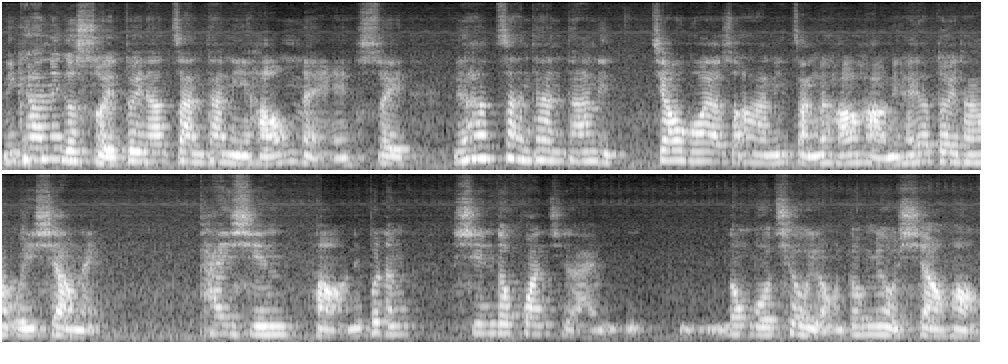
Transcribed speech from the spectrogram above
你看那个水对它赞叹你好美，水你要赞叹它，你浇花要说啊你长得好好，你还要对它微笑呢。开心哈，你不能心都关起来，龙国秋勇都没有笑哈，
